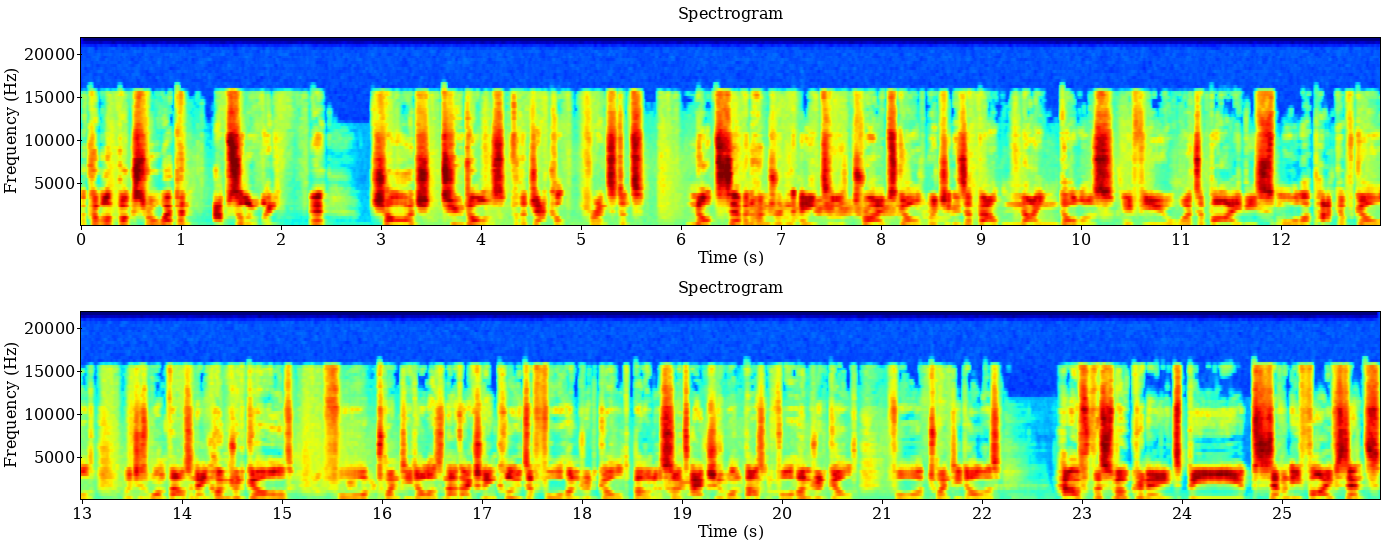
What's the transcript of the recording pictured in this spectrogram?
a couple of bucks for a weapon? Absolutely. Yeah? Charge $2 for the Jackal, for instance not 780 tribes gold, which is about $9 if you were to buy the smaller pack of gold, which is 1,800 gold for $20, and that actually includes a 400 gold bonus, so it's actually 1,400 gold for $20. Have the smoke grenades be 75 cents.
